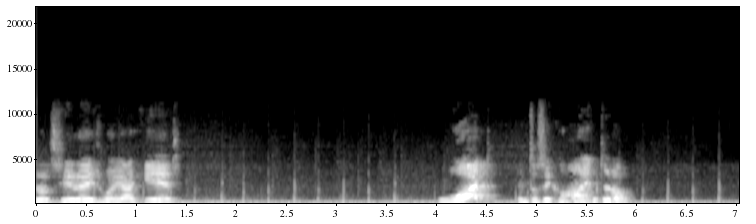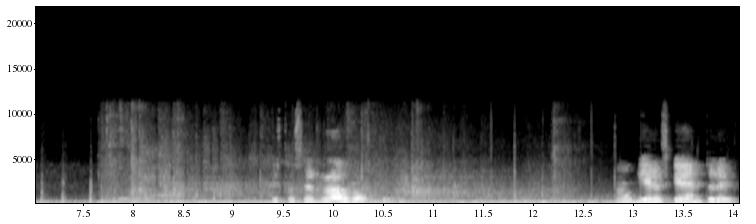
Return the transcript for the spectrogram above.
Roxy Raceway, aquí es. ¿What? Entonces, ¿cómo entro? Está cerrado. ¿Cómo quieres que entre?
